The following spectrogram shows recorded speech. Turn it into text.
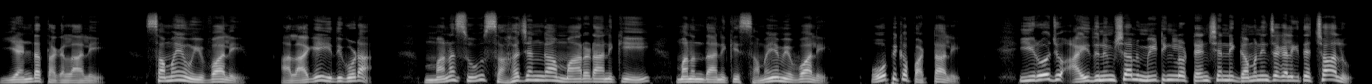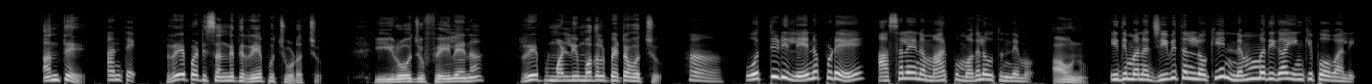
ఎండ తగలాలి సమయం ఇవ్వాలి. అలాగే ఇది కూడా. మనసు సహజంగా మారడానికి మనం దానికి సమయం ఇవ్వాలి. ఓపిక పట్టాలి. ఈరోజు ఐదు నిమిషాలు మీటింగ్లో టెన్షన్ని గమనించగలిగితే చాలు. అంతే. అంతే. రేపటి సంగతి రేపు చూడొచ్చు. ఈరోజు ఫెయిలైనా రేపు మళ్ళీ మొదలు పెట్టవచ్చు హా ఒత్తిడి లేనప్పుడే అసలైన మార్పు మొదలవుతుందేమో. అవును. ఇది మన జీవితంలోకి నెమ్మదిగా ఇంకిపోవాలి.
